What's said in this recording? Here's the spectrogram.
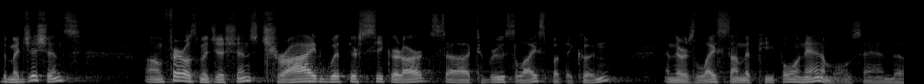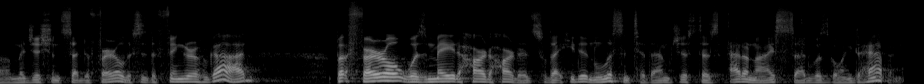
The magicians, um, Pharaoh's magicians, tried with their secret arts uh, to produce lice, but they couldn't and there's lice on the people and animals. And the magician said to Pharaoh, This is the finger of God. But Pharaoh was made hard hearted so that he didn't listen to them, just as Adonai said was going to happen.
